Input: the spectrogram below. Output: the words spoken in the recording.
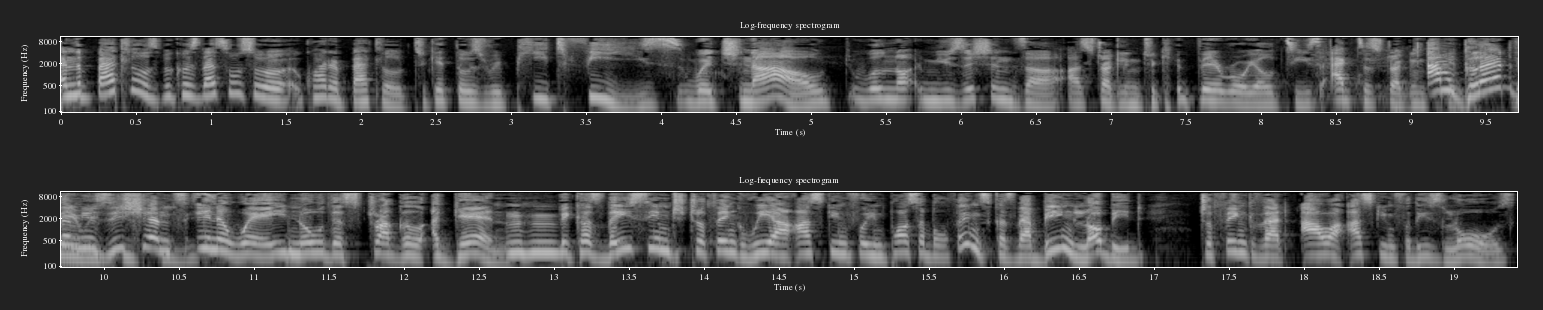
And the battles, because that's also quite a battle to get those repeat fees, which now will not, musicians are, are struggling to get their royalties, actors struggling to I'm glad the musicians, in a way, know the struggle again Mm-hmm. because they seemed to think we are asking for impossible things because they're being lobbied to think that our asking for these laws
